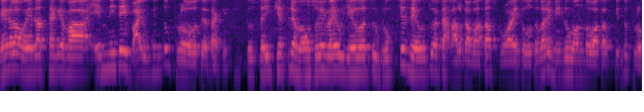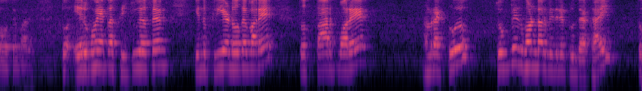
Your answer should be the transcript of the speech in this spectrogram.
মেঘলা ওয়েদার থাকে বা এমনিতেই বায়ু কিন্তু ফ্লো হতে থাকে। তো সেই ক্ষেত্রে মৌসুমি বায়ু যেহেতু ঢুকছে, সেহেতু একটা হালকা বাতাস প্রবাহিত হতে পারে মৃদু বন্ধ বাতাস কিন্তু ফ্লো হতে পারে। তো এরকমই একটা সিচুয়েশন কিন্তু ক্রিয়েট হতে পারে। তো তারপরে আমরা একটু চব্বিশ ঘণ্টার ভিতরে একটু দেখাই, তো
